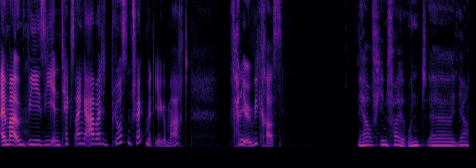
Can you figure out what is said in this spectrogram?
einmal irgendwie sie in Text eingearbeitet plus einen Track mit ihr gemacht. Fand ich irgendwie krass. Ja, auf jeden Fall. Und äh, ja,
